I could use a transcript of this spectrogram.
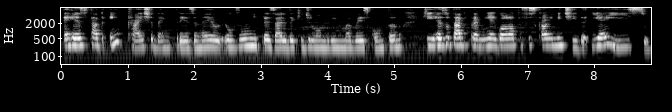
é resultado em caixa da empresa, né? Eu, eu vi um empresário daqui de Londrina uma vez contando que resultado para mim é igual a nota fiscal emitida. E é isso.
